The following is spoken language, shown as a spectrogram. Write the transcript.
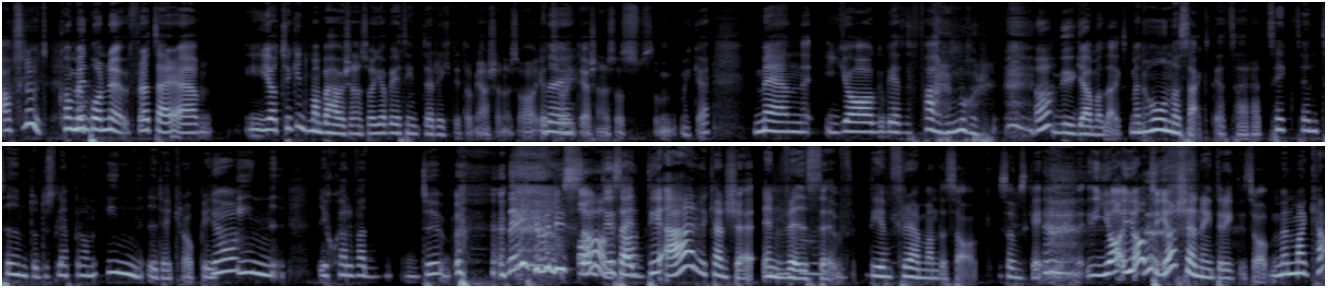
absolut. Kommer Men- på nu, för att så här, ehm, jag tycker inte man behöver känna så. Jag vet inte riktigt om jag känner så. Jag Nej. tror inte jag känner så, så mycket. Men jag vet att farmor, det är gammaldags, men hon har sagt att, så här, att sex är intimt och du släpper någon in i din kropp, in, Ja. in i själva du. Nej men det är sant. Och det är, här, det är kanske invasive, det är en främmande sak som ska in. Jag, jag, jag känner inte riktigt så, men man kan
